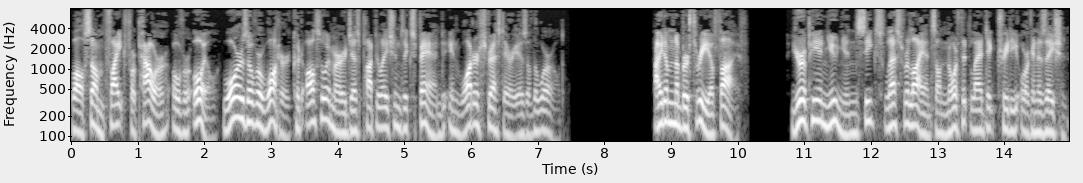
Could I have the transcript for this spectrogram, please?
While some fight for power over oil, wars over water could also emerge as populations expand in water-stressed areas of the world. Item number 3 of 5. European Union seeks less reliance on North Atlantic Treaty Organization.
